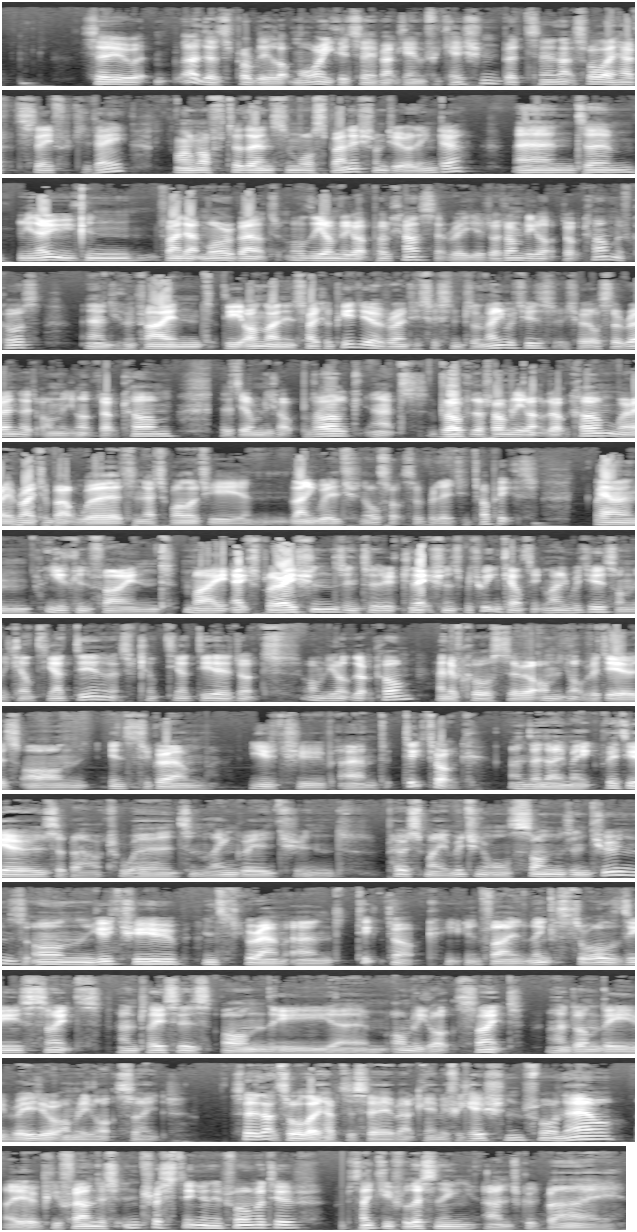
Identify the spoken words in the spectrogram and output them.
So uh, there's probably a lot more you could say about gamification, but uh, that's all I have to say for today. I'm off to learn some more Spanish on Duolingo. And, um, you know, you can find out more about all the Omniglot podcasts at radio.omniglot.com, of course. And you can find the online encyclopedia of variety systems and languages, which I also run at omniglot.com. There's the Omniglot blog at blog.omniglot.com, where I write about words and etymology and language and all sorts of related topics. And you can find my explorations into connections between Celtic languages on the Celtiadur. That's celtiadur.omniglot.com. And of course, there are Omniglot videos on Instagram, YouTube, and TikTok. And then I make videos about words and language and post my original songs and tunes on YouTube, Instagram, and TikTok. You can find links to all of these sites and places on the um, Omniglot site and on the Radio Omniglot site. So that's all I have to say about gamification for now. I hope you found this interesting and informative. Thank you for listening and goodbye.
